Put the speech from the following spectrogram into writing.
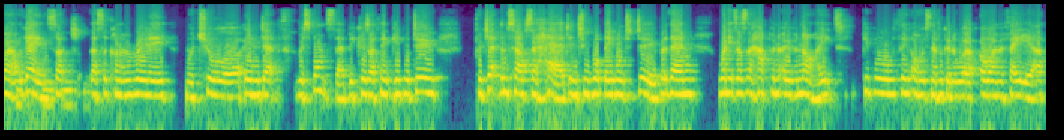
Wow, again, such that's a kind of a really mature, in-depth response there because I think people do project themselves ahead into what they want to do. But then when it doesn't happen overnight, people think, oh, it's never going to work. Oh, I'm a failure.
